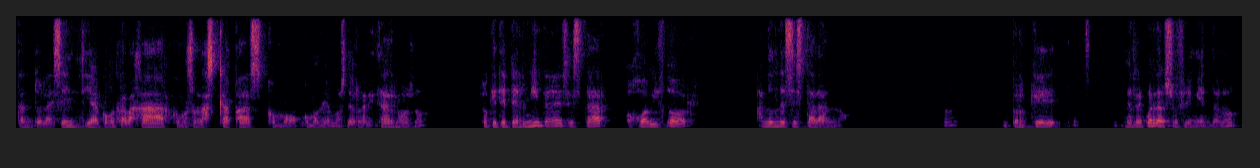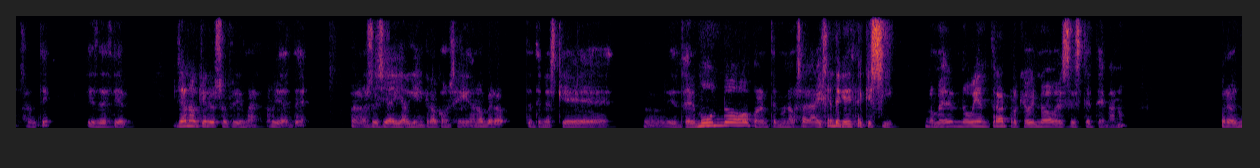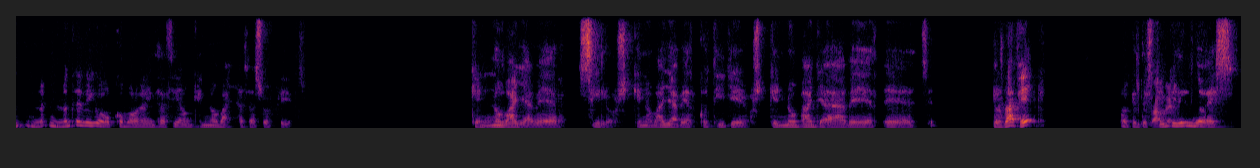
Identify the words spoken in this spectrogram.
tanto la esencia, cómo trabajar, cómo son las capas, cómo, cómo debemos de organizarnos, ¿no? Lo que te permita es estar ojo a visor a dónde se está dando. Porque me recuerda al sufrimiento, ¿no, Santi? Es decir, ya no quiero sufrir más, olvídate. Bueno, no sé si hay alguien que lo ha conseguido, ¿no? Pero te tienes que ir del mundo, ponerte en una... O hay gente que dice que sí. No, me, no voy a entrar porque hoy no es este tema, ¿no? Pero no, te digo como organización que no vayas a sufrir, que no vaya a haber silos, que no vaya a haber cotilleos, que no vaya a haber... Eh, los va a haber. Lo que te estoy pidiendo es,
